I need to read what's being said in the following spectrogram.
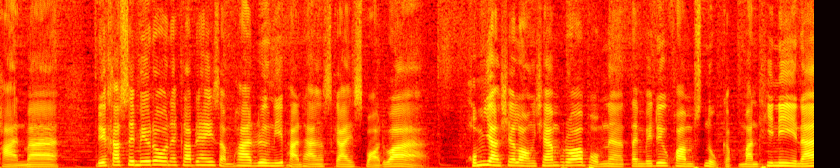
ผ่านมา โดยคาเซมิโร่นะครับได้ให้สัมภาษณ์เรื่องนี้ผ่านทาง Sky Sport ว่า ผมอยากฉลองแชมป์เพราะว่าผมเนี่ยเต็มไปด้วยความสนุกกับมันที่นี่นะ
